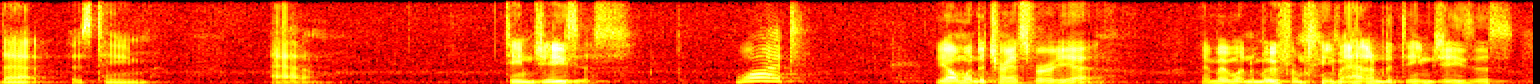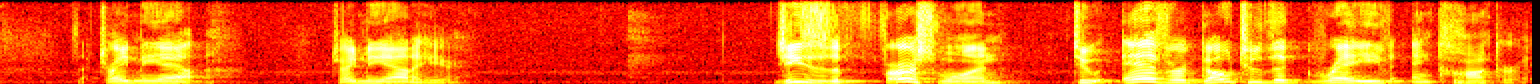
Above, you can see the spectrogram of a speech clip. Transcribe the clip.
That is Team Adam. Team Jesus. What? Y'all want to transfer yet? Anybody want to move from Team Adam to Team Jesus? It's like, trade me out. Trade me out of here. Jesus is the first one to ever go to the grave and conquer it.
